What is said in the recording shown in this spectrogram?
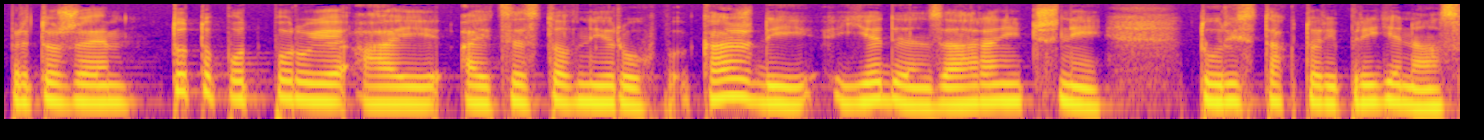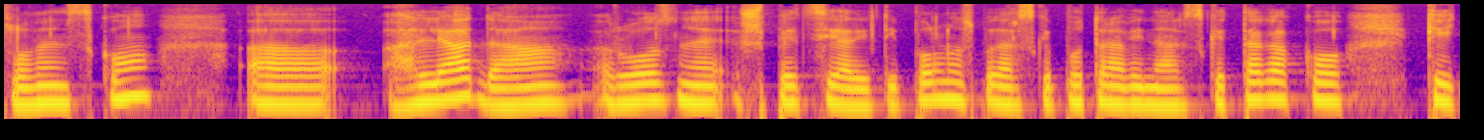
Pretože toto podporuje aj, aj cestovný ruch. Každý jeden zahraničný turista, ktorý príde na Slovensko, hľadá rôzne špeciality, polnohospodárske, potravinárske, tak ako keď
